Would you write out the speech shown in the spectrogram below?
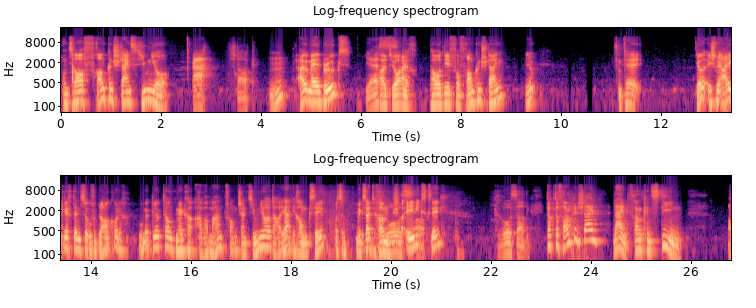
Und zwar Frankensteins Junior. Ah, stark. Mhm. Auch Mel Brooks. Yes. Halt ja eigentlich Parodie von Frankenstein. Jo. Und äh, ja, ist mir eigentlich dann so auf den Plan gekommen rumgeschaut habe und gemerkt habe, aber man, Frankenstein Junior, da, ja, ich habe ihn gesehen. Also, wie gesagt, ich habe ihn schon ewig gesehen. Großartig. Dr. Frankenstein? Nein, Frankenstein. Oh.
